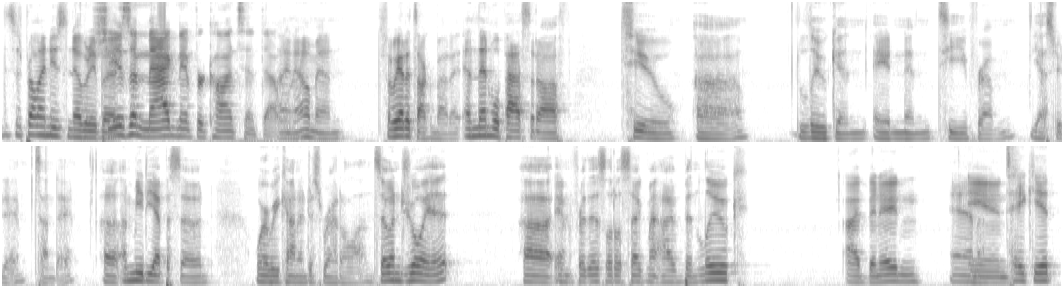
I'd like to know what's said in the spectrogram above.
this is probably news to nobody, but she is a magnet for content. That I one. know, man. So we had to talk about it, and then we'll pass it off to uh, Luke and Aiden and T from yesterday, Sunday. Uh, a media episode where we kind of just rattle on. So enjoy it. Uh, And for this little segment, I've been Luke, I've been Aiden. And, And- take it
